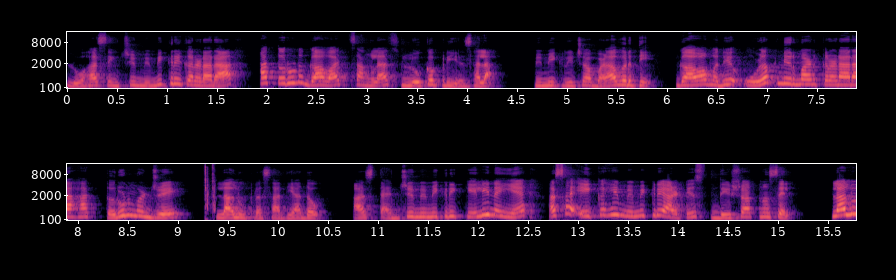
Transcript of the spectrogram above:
लोहा सिंगची मिमिक्री करणारा हा तरुण गावात चांगलाच लोकप्रिय झाला. मिमिक्रीच्या बळावरती गावामध्ये ओळख निर्माण करणारा हा तरुण म्हणजे लालू प्रसाद यादव. आज त्यांची मिमिक्री केली नाहीये असा एकही मिमिक्री आर्टिस्ट देशात नसेल. लालू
